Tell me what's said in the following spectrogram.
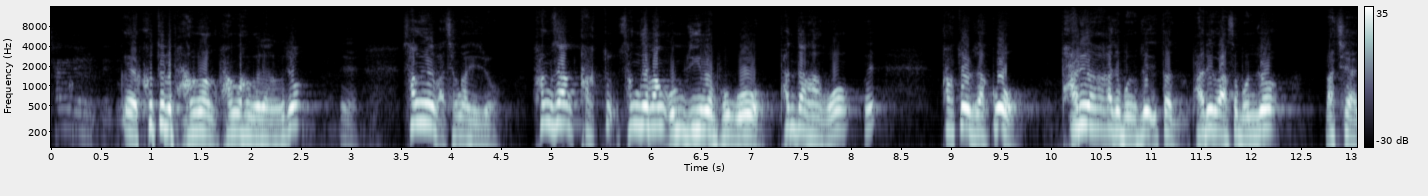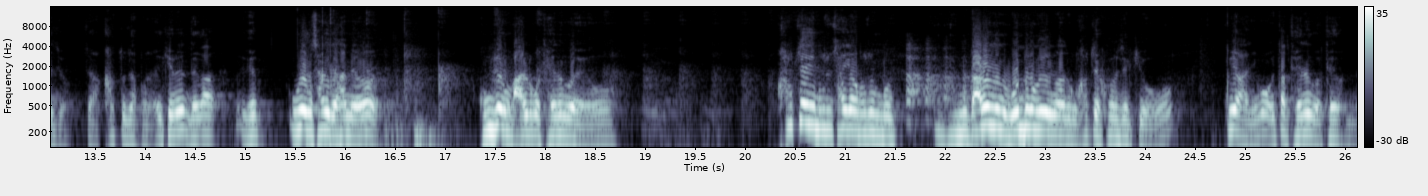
상의전일 땐좀 예, 커트를 방어한, 방어한 거잖아요. 그죠? 예. 상해는 마찬가지죠. 항상 각도 상대방 움직임을 보고 판단하고 예? 각도를 잡고 발이가 가서 먼저 일단 발이가 가서 먼저 맞춰야죠. 자 각도 잡고. 이렇게 하면 내가 이렇게 우회로 상해전 하면 공격 말고 되는 거예요. 갑자기 무슨 자기가 무슨 뭐, 뭐 나르는 원더우먼이 가지고 갑자기 그걸 제끼요. 그게 아니고 일단 되는 거, 되는,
